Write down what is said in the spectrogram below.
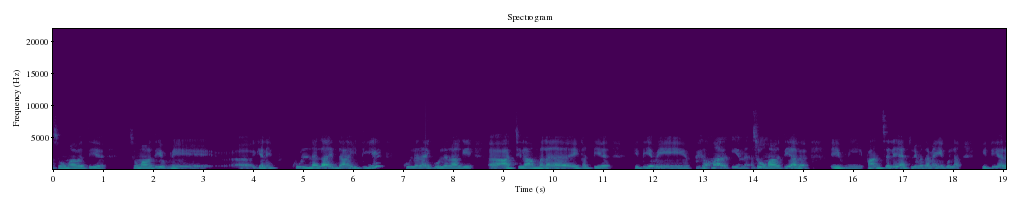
සෝමාවතිය සෝමාවතිය මේ ගැන කුල්ලලා එදා හිටියේ කුල්ලරයි කුල්ලලාගේ ආච්චිලා අම්මල ඒ කට්ටිය හිටිය මේ සෝමාවතියම. සෝමාවතිය අර ඒ මේ පන්සලේ ඇතුළෙම තමයි ඒගොල්ලා හිටිය අර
